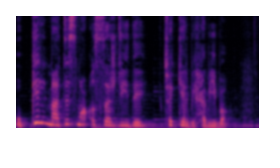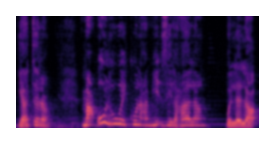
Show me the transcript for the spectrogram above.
وكل ما تسمع قصة جديدة تفكر بحبيبها يا ترى معقول هو يكون عم يأذي العالم ولا لا؟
